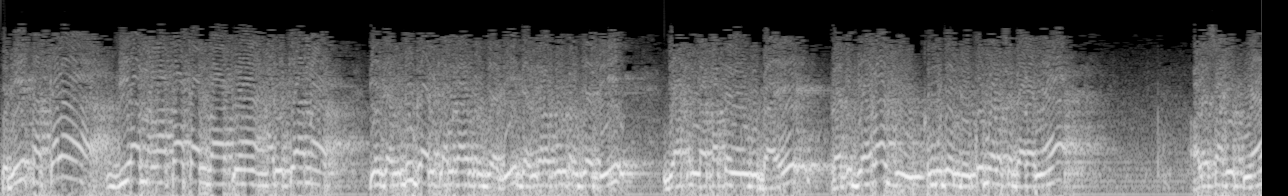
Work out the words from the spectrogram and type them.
Jadi tatkala dia mengatakan bahwa hari kiamat dia jangan menduga hari kiamat akan terjadi dan kalaupun terjadi dia akan mendapatkan yang lebih baik, berarti dia ragu. Kemudian dihukum oleh saudaranya, oleh sahibnya.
